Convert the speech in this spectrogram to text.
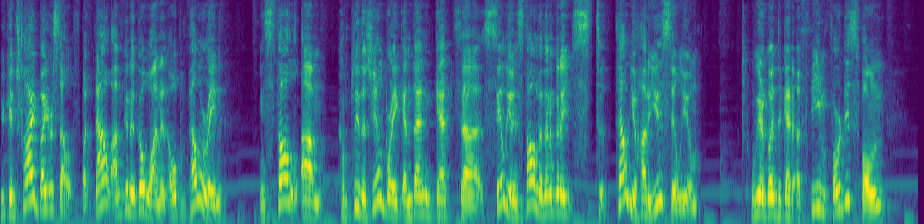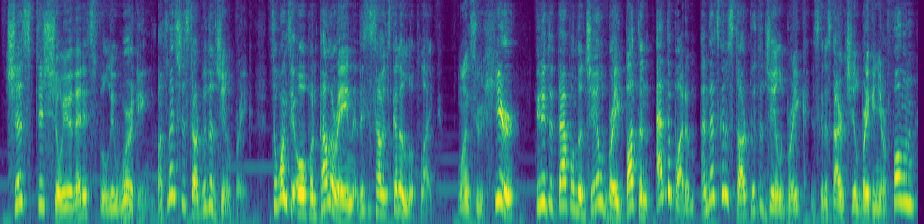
You can try it by yourself, but now I'm gonna go on and open Palera1n install, um, complete the jailbreak and then get uh, installed and then I'm going to tell you how to use Sileo. We are going to get a theme for this phone just to show you that it's fully working. But let's just start with the jailbreak. So once you open Palera1n, this is how it's going to look like. Once you're here, you need to tap on the jailbreak button at the bottom and that's going to start with the jailbreak. It's going to start jailbreaking your phone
